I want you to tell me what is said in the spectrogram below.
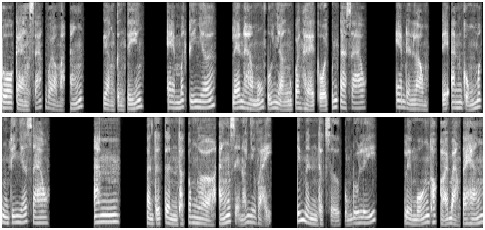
cô càng sát vào mặt hắn, gần từng tiếng. Em mất trí nhớ, lẽ nào muốn phủ nhận quan hệ của chúng ta sao? Em đành lòng, để anh cũng mất trí nhớ sao? Anh... Thành tử tình thật không ngờ hắn sẽ nói như vậy. Chính mình thật sự cũng đối lý, liền muốn thoát khỏi bàn tay hắn.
